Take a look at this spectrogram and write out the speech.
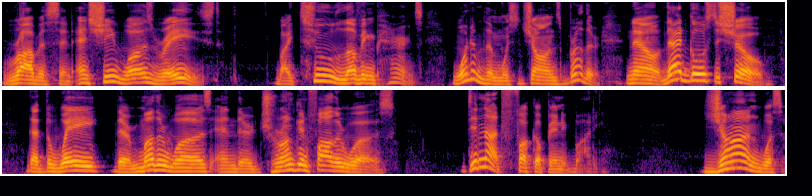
Robinson, and she was raised by two loving parents. One of them was John's brother. Now, that goes to show that the way their mother was and their drunken father was did not fuck up anybody. John was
